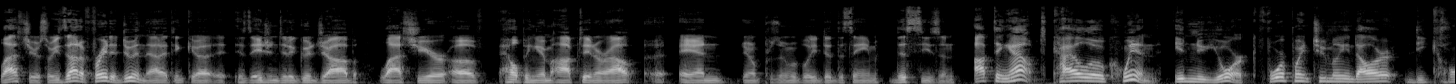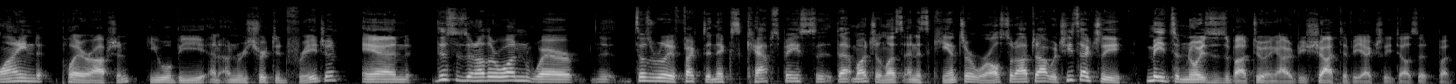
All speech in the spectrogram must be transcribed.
last year. So he's not afraid of doing that. I think uh, his agent did a good job last year of helping him opt in or out, uh, and you know presumably did the same this season. Opting out, Kyle O'Quinn in New York, four point two million dollar declined player option. He will be an unrestricted free agent. And this is another one where it doesn't really affect the Knicks cap space that much unless Enes Kanter were also to opt out, which he's actually made some noises about doing. I would be shocked if he actually does it, but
